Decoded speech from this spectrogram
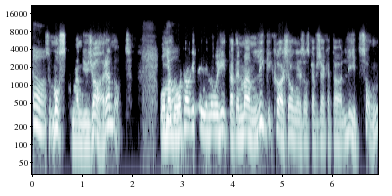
ja. så måste man ju göra något. Och om man då har tagit in och hittat en manlig körsångare som ska försöka ta leadsång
